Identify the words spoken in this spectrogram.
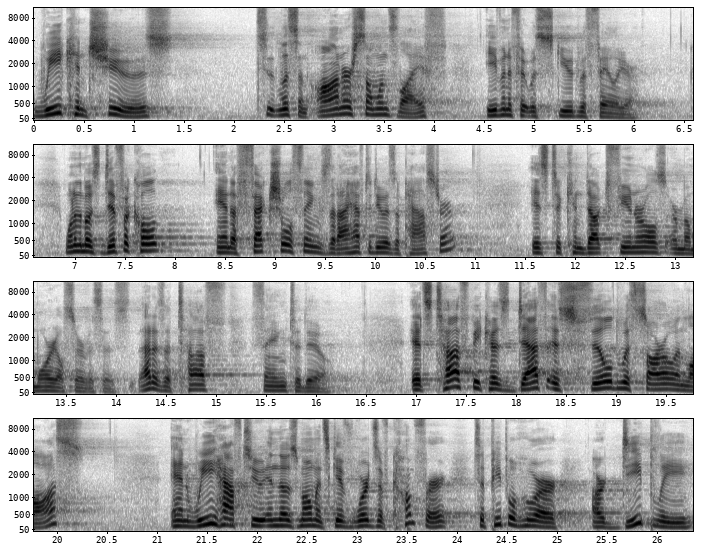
we can choose to, listen, honor someone's life, even if it was skewed with failure. One of the most difficult and effectual things that I have to do as a pastor is to conduct funerals or memorial services. That is a tough thing to do. It's tough because death is filled with sorrow and loss. And we have to, in those moments, give words of comfort to people who are, are deeply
